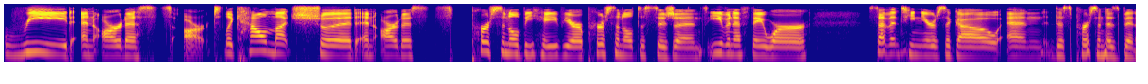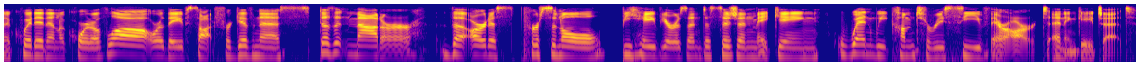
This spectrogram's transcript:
read an artist's art. Like, how much should an artist's personal behavior, personal decisions, even if they were 17 years ago and this person has been acquitted in a court of law or they've sought forgiveness doesn't matter the artist's personal behaviors and decision making when we come to receive their art and engage it.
